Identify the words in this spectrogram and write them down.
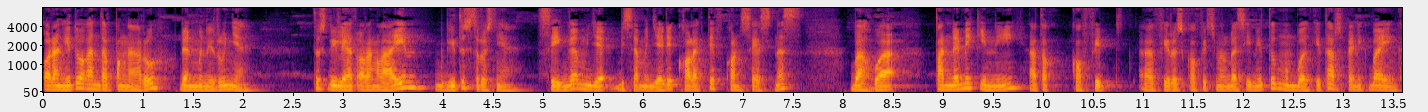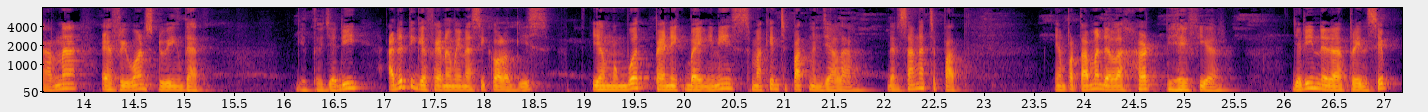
orang itu akan terpengaruh dan menirunya terus dilihat orang lain, begitu seterusnya. Sehingga menja bisa menjadi collective consciousness bahwa pandemik ini atau COVID uh, virus COVID-19 ini tuh membuat kita harus panic buying karena everyone's doing that. Gitu. Jadi ada tiga fenomena psikologis yang membuat panic buying ini semakin cepat menjalar dan sangat cepat. Yang pertama adalah herd behavior. Jadi ini adalah prinsip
